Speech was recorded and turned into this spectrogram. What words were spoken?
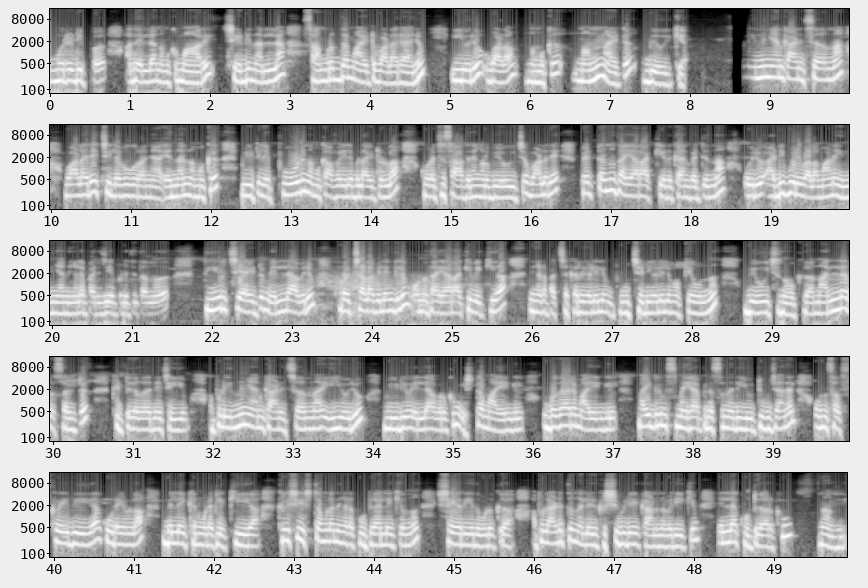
മുരടിപ്പ് അതെല്ലാം നമുക്ക് മാറി ചെടി നല്ല സമൃദ്ധമായിട്ട് വളരാനും ഈ ഒരു വളം നമുക്ക് നന്നായിട്ട് ഉപയോഗിക്കാം. ഇന്ന് ഞാൻ കാണിച്ചു തന്ന വളരെ ചിലവ് കുറഞ്ഞ എന്നാൽ നമുക്ക് വീട്ടിൽ എപ്പോഴും നമുക്ക് അവൈലബിൾ ആയിട്ടുള്ള കുറച്ച് സാധനങ്ങൾ ഉപയോഗിച്ച് വളരെ പെട്ടെന്ന് തയ്യാറാക്കിയെടുക്കാൻ പറ്റുന്ന ഒരു അടിപൊളി വളമാണ് ഇന്ന് ഞാൻ നിങ്ങളെ പരിചയപ്പെടുത്തി തന്നത്. തീർച്ചയായിട്ടും എല്ലാവരും കുറച്ചളവിലെങ്കിലും ഒന്ന് തയ്യാറാക്കി വെക്കുക. നിങ്ങളുടെ പച്ചക്കറികളിലും പൂച്ചെടികളിലും ഒക്കെ ഒന്ന് ഉപയോഗിച്ച് നോക്കുക. നല്ല റിസൾട്ട് കിട്ടുക തന്നെ ചെയ്യും. അപ്പോൾ ഇന്ന് ഞാൻ കാണിച്ചു തന്ന ഈ ഒരു വീഡിയോ എല്ലാവർക്കും ഇഷ്ടമായെങ്കിൽ ഉപകാരമായെങ്കിൽ മൈ ഡ്രീംസ് മൈ ഹാപ്പിനെസ് എന്ന എന്റെ യൂട്യൂബ് ചാനൽ ഒന്ന് സബ്സ്ക്രൈബ് ചെയ്യുക കൂടെയുള്ള ബെല്ലൈക്കൺ കൂടെ ക്ലിക്ക് ചെയ്യുക. കൃഷി ഇഷ്ടമുള്ള നിങ്ങളുടെ കൂട്ടുകാരിലേക്ക് ഒന്ന് ഷെയർ ചെയ്ത് കൊടുക്കുക. അപ്പോൾ അടുത്ത നല്ലൊരു കൃഷി വീഡിയോ കാണുന്നവരേക്കും എല്ലാ കൂട്ടുകാർക്കും നന്ദി.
